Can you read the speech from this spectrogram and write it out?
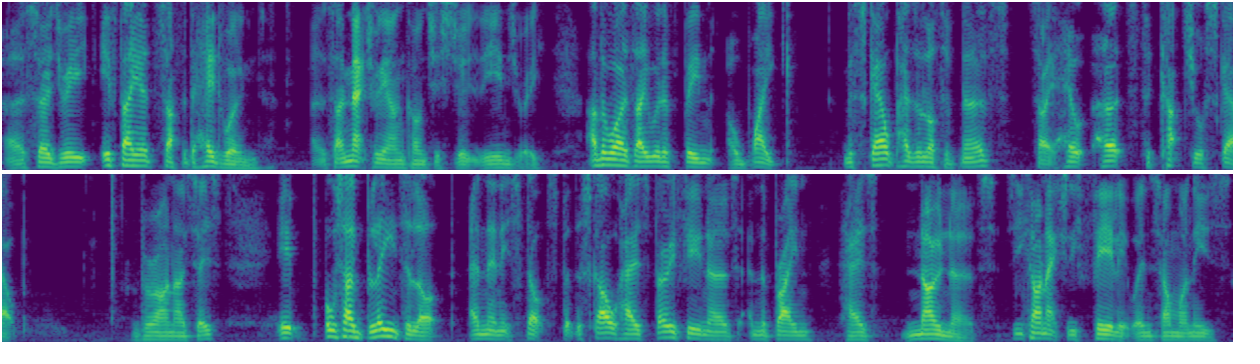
uh, surgery if they had suffered a head wound, uh, so naturally unconscious due to the injury. Otherwise, they would have been awake. The scalp has a lot of nerves, so it hurts to cut your scalp. Verano says. It also bleeds a lot and then it stops, but the skull has very few nerves and the brain has no nerves. So you can't actually feel it when someone is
